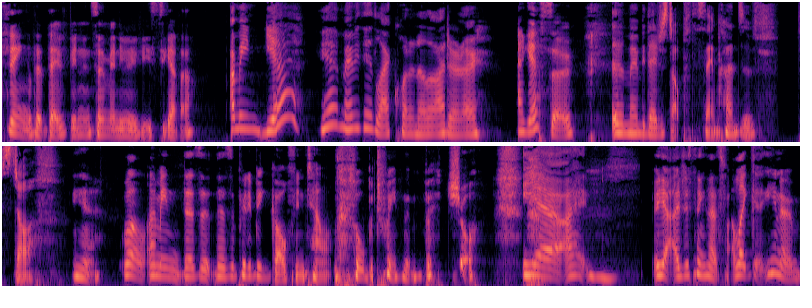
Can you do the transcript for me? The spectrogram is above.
thing that they've been in so many movies together. I mean, yeah, yeah, maybe they like one another. I don't know. I guess so. Uh, maybe they're just up for the same kinds of stuff. Yeah. Well, I mean, there's a there's a pretty big gulf in talent level between them, but sure. Yeah, I Yeah, I just think that's fun. Like, you know,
